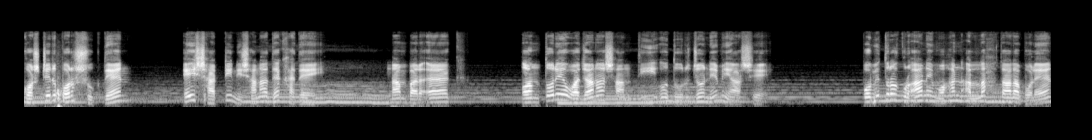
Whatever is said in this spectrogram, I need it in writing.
কষ্টের পর সুখ দেন, এই সাতটি নিশানা দেখা দেয়। নাম্বার এক, অন্তরে অজানা শান্তি ও দুর্য নেমে আসে। পবিত্র কোরআনে মহান আল্লাহ তালা বলেন,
